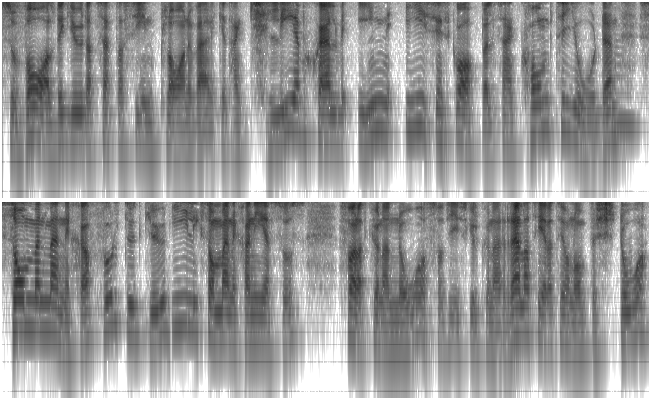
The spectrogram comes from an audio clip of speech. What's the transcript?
så valde Gud att sätta sin plan i verket. Han klev själv in i sin skapelse. Han kom till jorden mm. som en människa, fullt ut Gud, i liksom människan Jesus för att kunna nå oss, för att vi skulle kunna relatera till honom, förstå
